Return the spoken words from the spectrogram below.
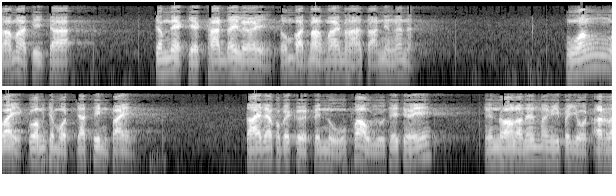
สามารถที่จะจำแนกแจกทานได้เลย สมบัติมากมายมหาศาลอย่างนั้นน่ะ หวงไว้กลัวมันจะหมดจะสิ้นไป ตายแล้วก็ไปเกิดเป็นหนูเฝ้าอยู่เฉยๆเงินทองเหล่านั้นไม่มีประโยชน์อะไร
